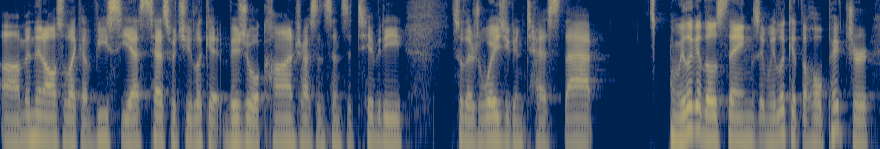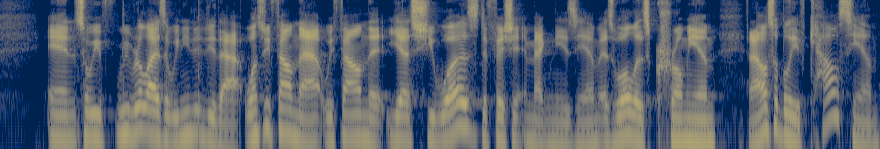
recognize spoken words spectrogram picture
Um, and then also like a VCS test, which you look at visual contrast and sensitivity. So there's ways you can test that. And we look at those things and we look at the whole picture. And so we we realized that we needed to do that. Once we found that, we found that yes, she was deficient in magnesium as well as chromium, and I also believe calcium.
